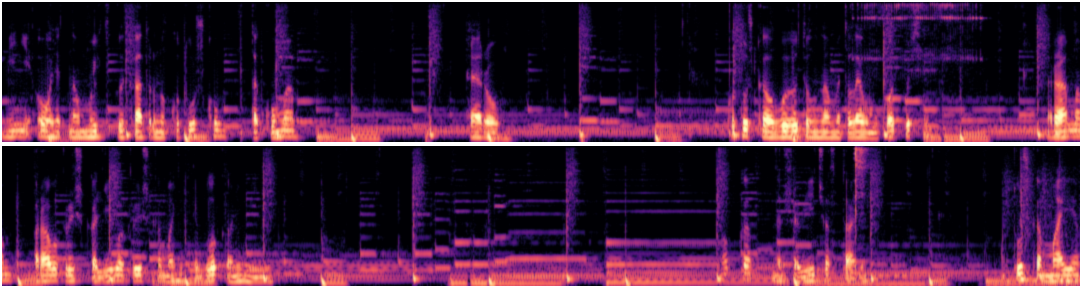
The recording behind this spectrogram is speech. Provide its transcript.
Міні-огляд на мультиплікаторну котушку Takuma Aero. Котушка виготовлена в металевому корпусі. Рама, права кришка, ліва кришка, магнітний блок алюміній. Кнопка нержавіюча сталі. Котушка має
